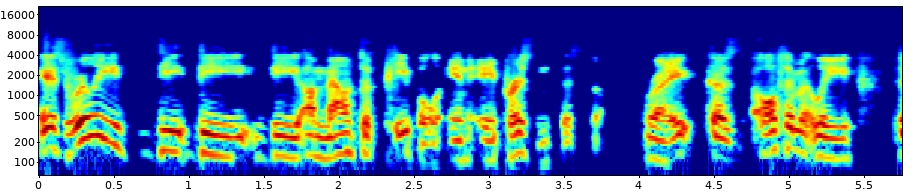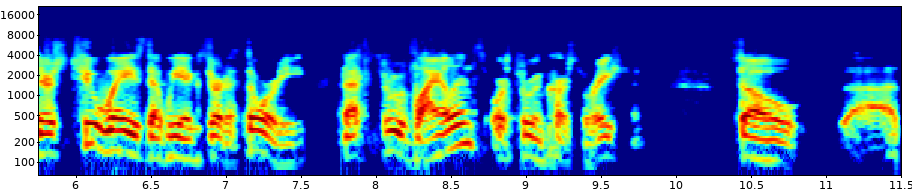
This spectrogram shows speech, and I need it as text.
is really the the the amount of people in a prison system, right? Because ultimately, there's two ways that we exert authority. That's through violence or through incarceration. So uh,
